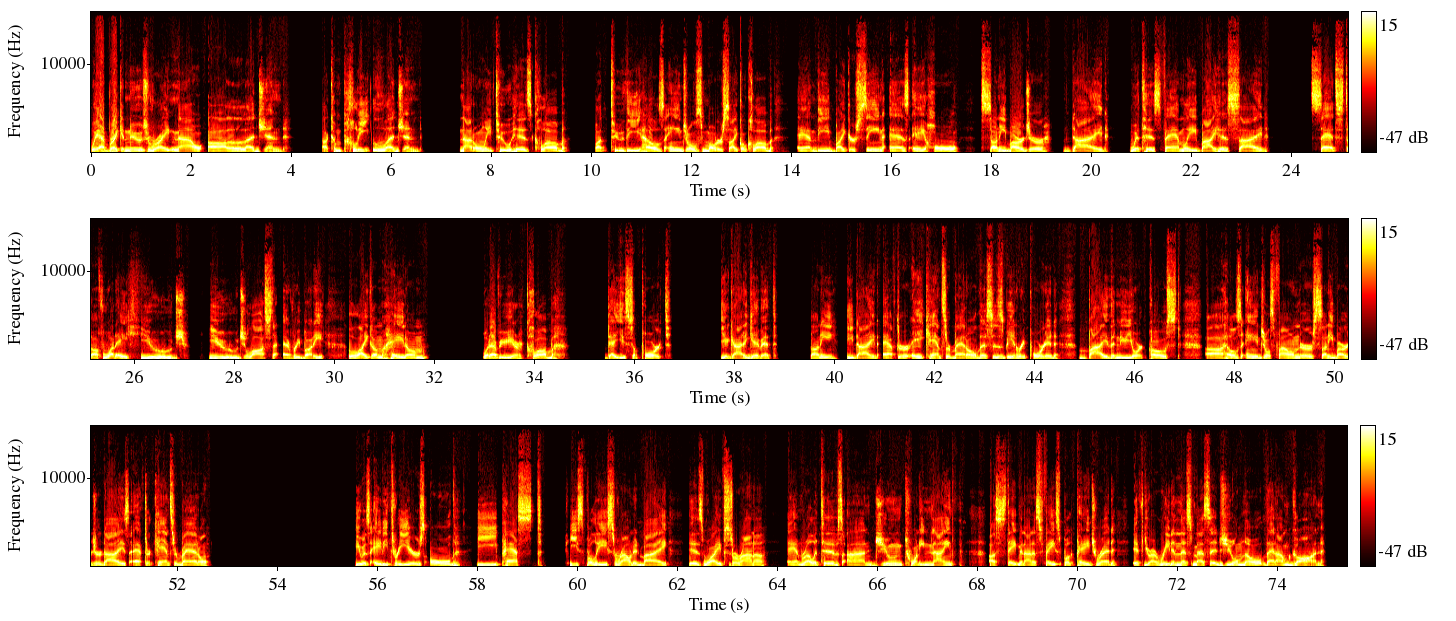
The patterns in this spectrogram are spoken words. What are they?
We have breaking news right now. A legend, a complete legend, not only to his club, but to the Hells Angels Motorcycle Club and the biker scene as a whole. Sonny Barger died with his family by his side. Sad stuff. What a huge, huge loss to everybody. Like them, hate them, whatever your club that you support, you got to give it. Sonny, he died after a cancer battle. This is being reported by the New York Post. Uh, Hell's Angels founder Sonny Barger dies after cancer battle. He was 83 years old. He passed peacefully, surrounded by his wife, Zorana, and relatives on June 29th. A statement on his Facebook page read If you are reading this message, you'll know that I'm gone.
